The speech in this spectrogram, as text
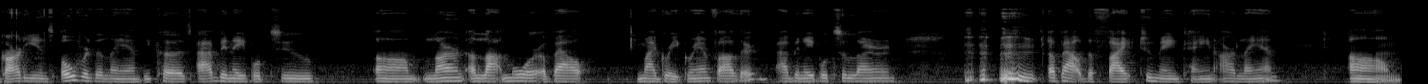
guardians over the land because I've been able to um, learn a lot more about my great grandfather. I've been able to learn about the fight to maintain our land, um,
